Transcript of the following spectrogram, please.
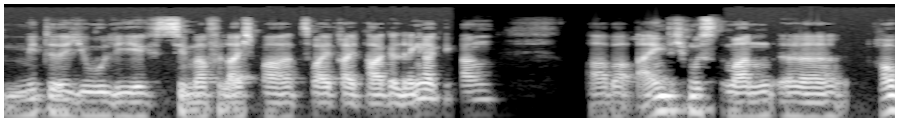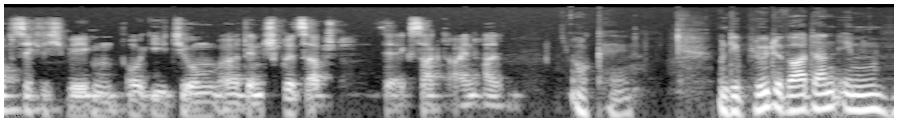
Mitte Juli sind wir vielleicht mal zwei, drei Tage länger gegangen. Aber eigentlich musste man äh, hauptsächlich wegen Oidium äh, den Spritzabstand sehr exakt einhalten. Okay. Und die Blüte war dann im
